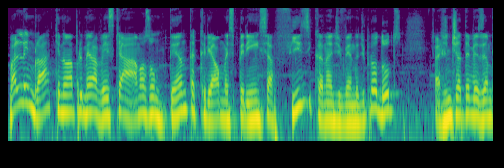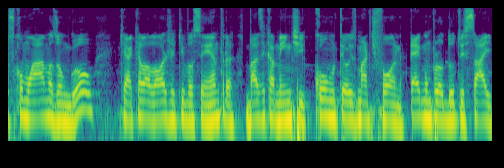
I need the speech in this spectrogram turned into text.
Vale lembrar que não é a primeira vez que a Amazon tenta criar uma experiência física né, de venda de produtos. A gente já teve exemplos como a Amazon Go, que é aquela loja que você entra basicamente com o teu smartphone, pega um produto e sai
